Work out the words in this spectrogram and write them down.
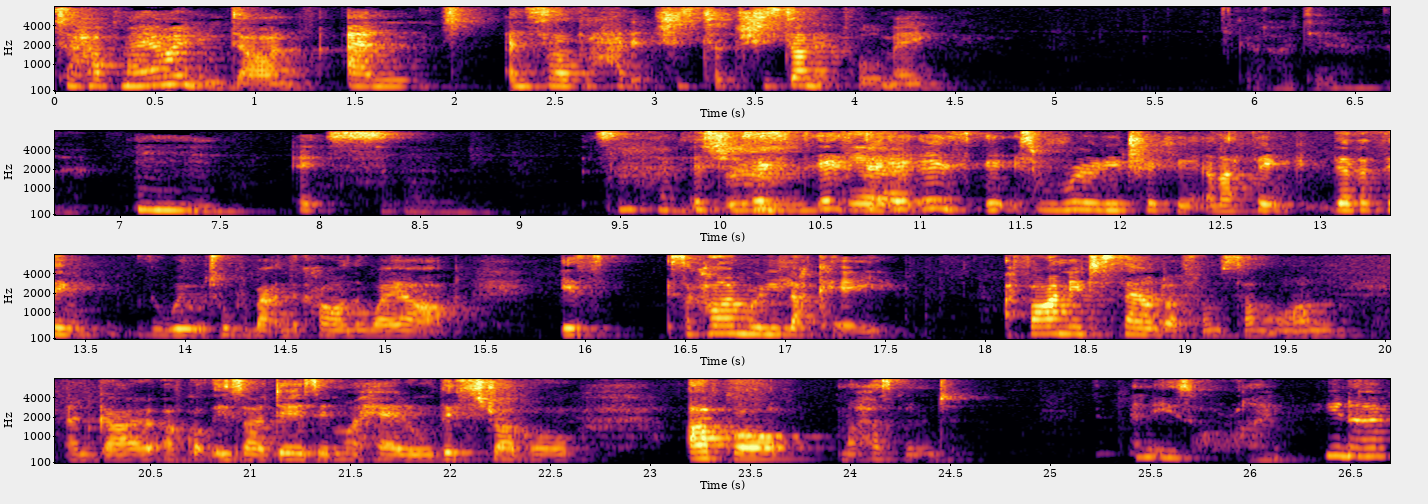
to have my ironing done, and and so I've had it. She's t- she's done it for me. Good idea, isn't it? Mm. It's sometimes It's, it's, it's, it's, yeah. it is it's really tricky and I think the other thing that we were talking about in the car on the way up is it's like I'm really lucky if I need to sound off on someone and go I've got these ideas in my head or this struggle I've got my husband and he's all right you know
